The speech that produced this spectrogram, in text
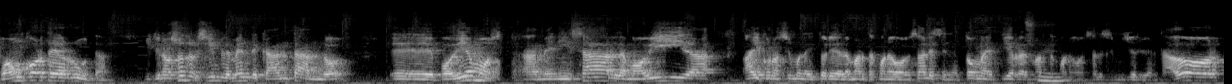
o a un corte de ruta y que nosotros simplemente cantando eh, podíamos amenizar la movida, Ahí conocimos la historia de la Marta Juana González en la toma de tierra de Marta Juana González en Villa Libertador.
